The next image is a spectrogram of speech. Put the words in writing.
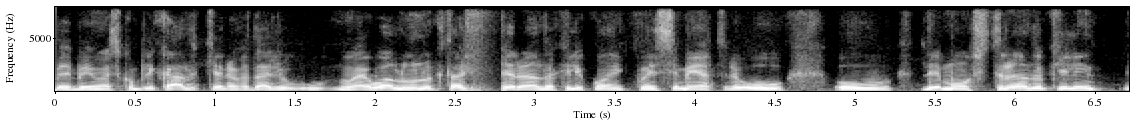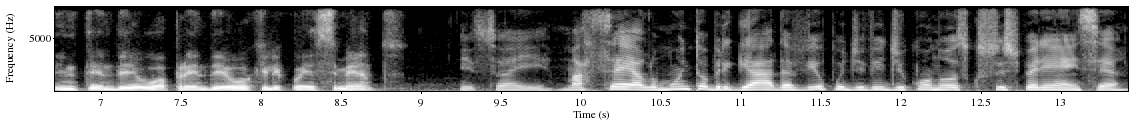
é bem mais complicado, porque na verdade o- não é o aluno que está gerando aquele con- conhecimento, né? ou, ou demonstrando que ele en- entendeu, aprendeu aquele conhecimento. Isso aí. Marcelo, muito obrigada, viu, por dividir conosco sua experiência.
